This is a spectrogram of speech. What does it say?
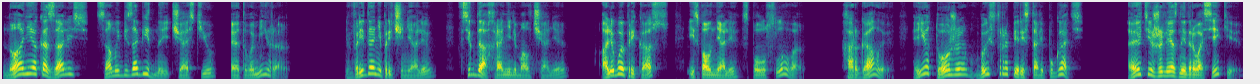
Но они оказались самой безобидной частью этого мира. Вреда не причиняли, всегда хранили молчание, а любой приказ исполняли с полуслова. Харгалы ее тоже быстро перестали пугать. Эти железные дровосеки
